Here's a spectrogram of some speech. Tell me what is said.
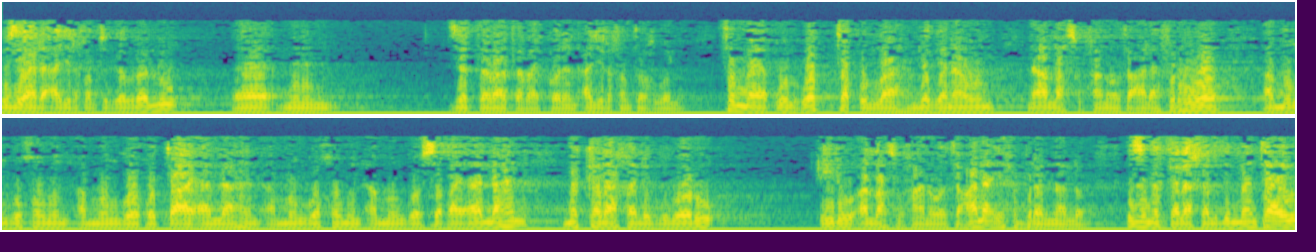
ብዝያዳ ኣጅሪ ከም ትገብረሉ ምንም ዘጠራጥር ኣይኮነን ኣጅሪ ከም ትረክበሉ ማ የል ወተق ላ እንደገና ውን ንኣላ ስብሓን ወላ ፍርህዎ ኣብ መንጎኹምን ኣብ መንጎ ቁጣዐ ኣላህን ኣብ መንጎኹምን ኣብ መንጎ ስቓይ ኣላህን መከላኸሊ ግበሩ ኢሉ ኣላ ስብሓን ወላ ይሕብረና ኣሎ እዚ መከላኸሊ ድማ እንታይ እዩ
